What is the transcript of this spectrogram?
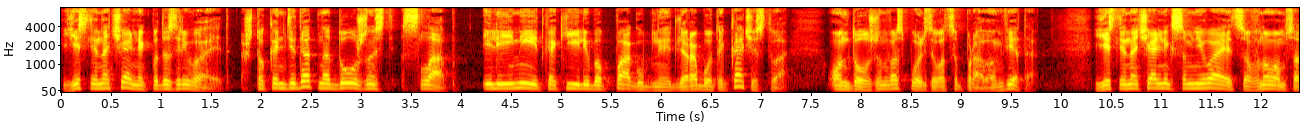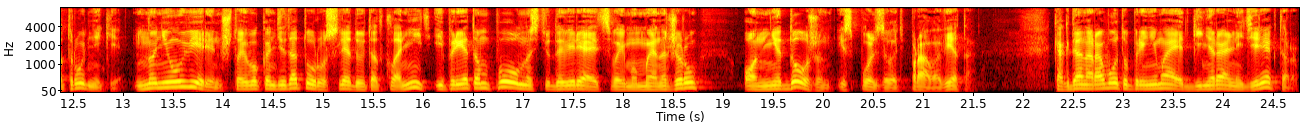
Если начальник подозревает, что кандидат на должность слаб или имеет какие-либо пагубные для работы качества, он должен воспользоваться правом вето. Если начальник сомневается в новом сотруднике, но не уверен, что его кандидатуру следует отклонить и при этом полностью доверяет своему менеджеру, он не должен использовать право вето. Когда на работу принимает генеральный директор,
